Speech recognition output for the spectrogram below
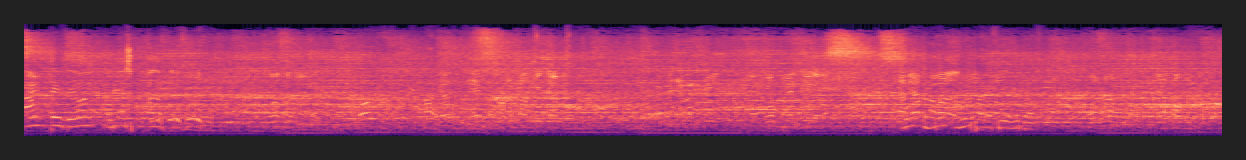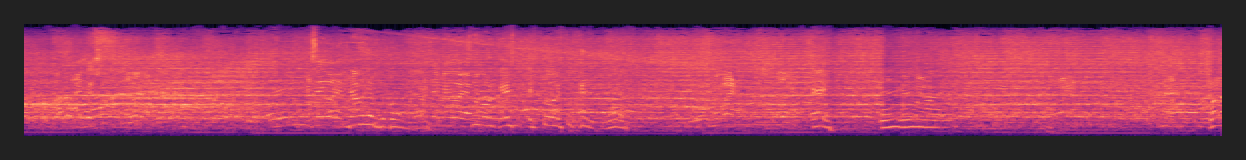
antes de hoy habías jugado al fútbol? Muy, muy, muy parecido, muy parecido. Ya me lo supongo. ya. Sí, porque es, esto, esto es génico, ¿no? Eh, eh, eh, Bueno,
